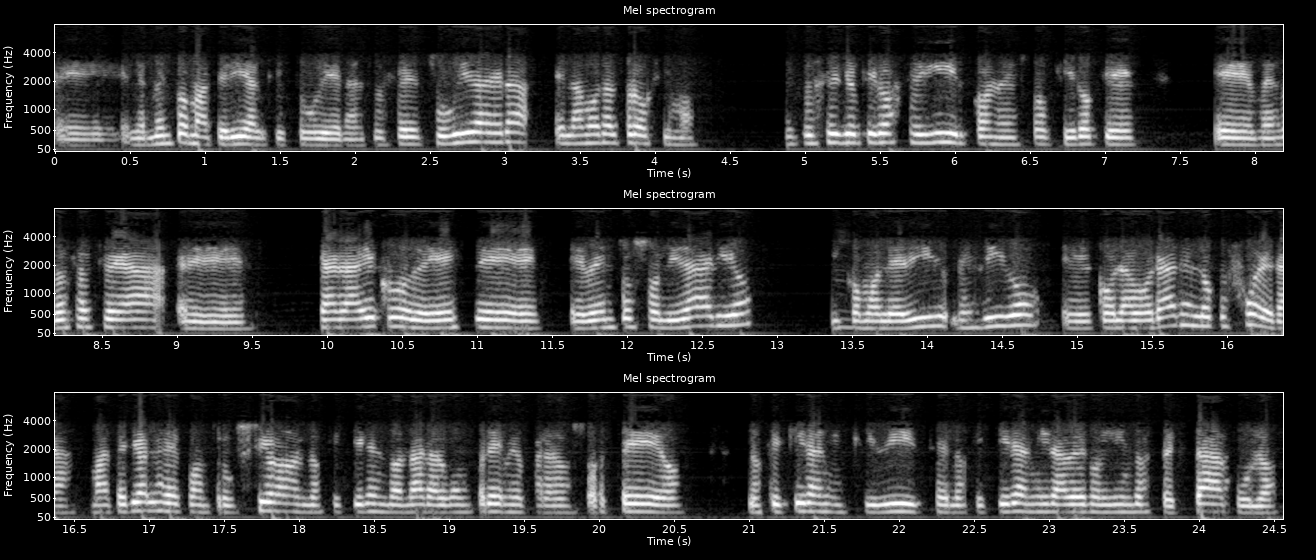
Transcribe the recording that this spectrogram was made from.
eh, elemento material que tuviera. Entonces su vida era el amor al prójimo. Entonces yo quiero seguir con eso, quiero que Mendoza sea se haga eco de este evento solidario y como les digo, eh, colaborar en lo que fuera, materiales de construcción, los que quieren donar algún premio para los sorteos, los que quieran inscribirse, los que quieran ir a ver un lindo espectáculo,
